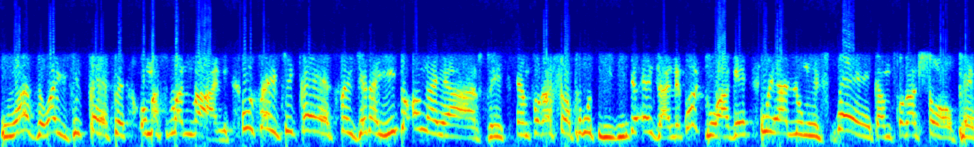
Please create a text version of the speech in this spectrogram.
waze wayisicefe uma sibanibani useyisicefe njena yinto ongayazi emfokahlophe ukuthi into enjani kodwa ke uyalungiseka mfokahlophe.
